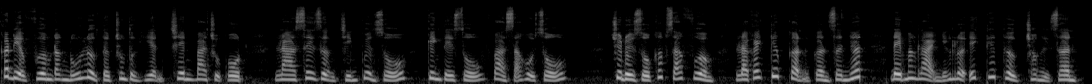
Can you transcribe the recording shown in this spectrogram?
Các địa phương đang nỗ lực tập trung thực hiện trên 3 trụ cột là xây dựng chính quyền số, kinh tế số và xã hội số. Chuyển đổi số cấp xã phường là cách tiếp cận gần dân nhất để mang lại những lợi ích thiết thực cho người dân –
